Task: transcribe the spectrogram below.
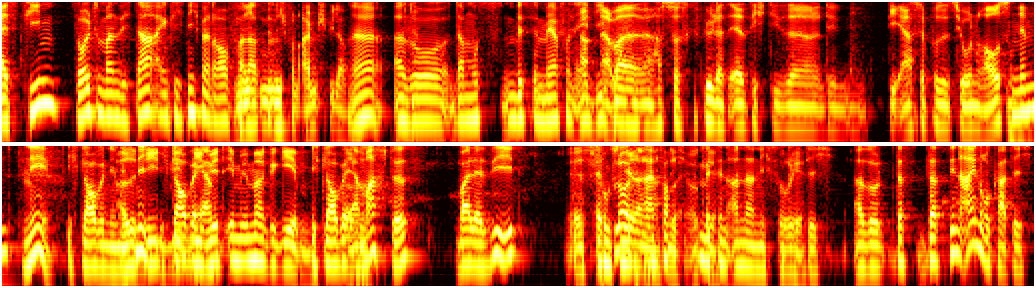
als Team sollte man sich da eigentlich nicht mehr drauf verlassen. Nicht, nicht von einem Spieler. Ne? Also da muss ein bisschen mehr von AD kommen. Aber hast du das Gefühl, dass er sich diese, die, die erste Position rausnimmt? Nee, ich glaube nämlich Also nicht. die, ich glaube, die, die er, wird ihm immer gegeben. ich glaube er also, macht es, weil er sieht, es, es läuft einfach nicht. Okay. mit den anderen nicht so Okay. richtig. Also das, das, den Eindruck hatte ich.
